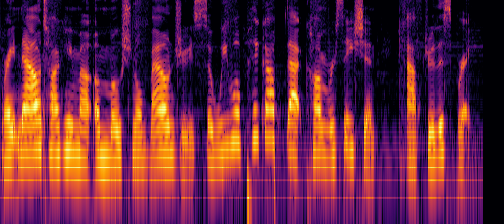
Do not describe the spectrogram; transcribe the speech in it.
right now talking about emotional boundaries. So we will pick up that conversation after this break.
